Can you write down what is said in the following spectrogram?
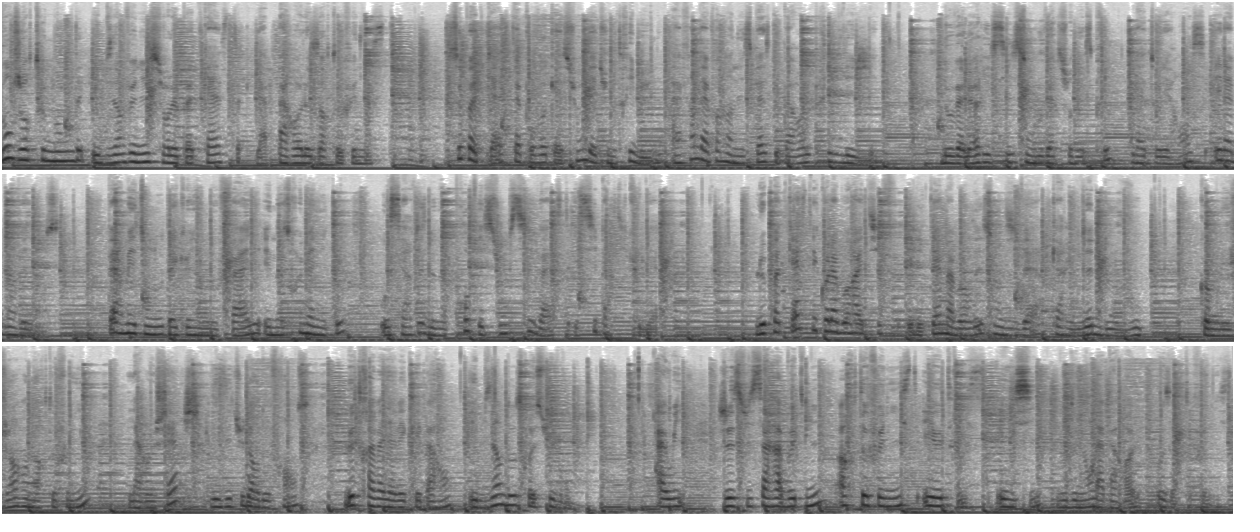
Bonjour tout le monde et bienvenue sur le podcast La parole aux orthophonistes. Ce podcast a pour vocation d'être une tribune afin d'avoir un espace de parole privilégié. Nos valeurs ici sont l'ouverture d'esprit, la tolérance et la bienveillance. Permettons-nous d'accueillir nos failles et notre humanité au service de notre profession si vaste et si particulière. Le podcast est collaboratif et les thèmes abordés sont divers car ils viennent de vous, comme le genre en orthophonie, la recherche, les études hors de France, le travail avec les parents et bien d'autres suivront. Ah oui, je suis Sarah Botmy, orthophoniste et autrice, et ici, nous donnons la parole aux orthophonistes.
